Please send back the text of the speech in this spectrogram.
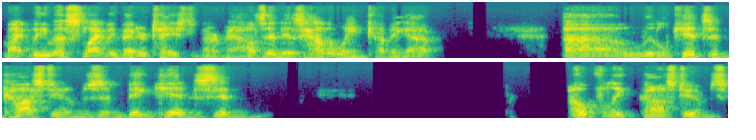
might leave a slightly better taste in our mouths. It is Halloween coming up. Uh, little kids in costumes and big kids in hopefully costumes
